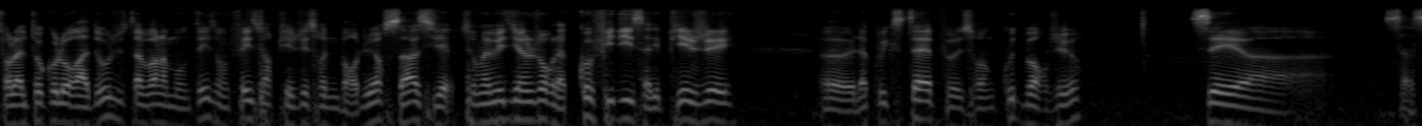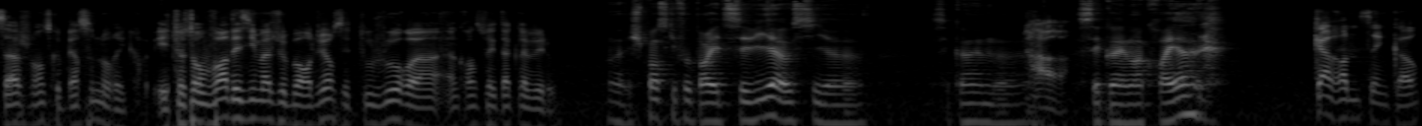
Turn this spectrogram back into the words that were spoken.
sur l'Alto Colorado, juste avant la montée, ils ont fait se faire piéger sur une bordure. Ça, si, on m'avait dit un jour que la Cofidis allait piéger euh, la Quick Step euh, sur un coup de bordure, c'est euh, ça, ça, je pense que personne n'aurait cru. Et de toute façon, voir des images de bordure, c'est toujours un, grand spectacle à vélo. je pense qu'il faut parler de Sevilla aussi. c'est quand même, ah. c'est quand même incroyable. 45 ans.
